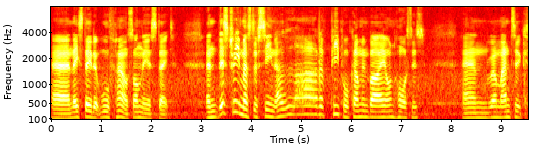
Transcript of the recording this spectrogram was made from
and they stayed at Wolf House on the estate. And this tree must have seen a lot of people coming by on horses and romantic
